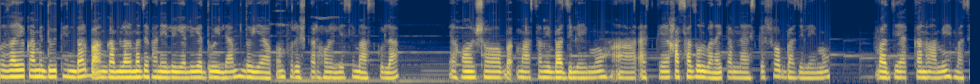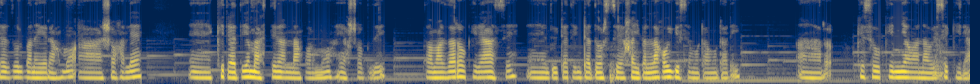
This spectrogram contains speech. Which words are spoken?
তো যাই হোক, আমি দুই, তিনবার গামলার মাঝে পানি লইয়া লইয়া দইলাম দইয়া এখন পরিষ্কার করে লেছি মাছগুলা। এখন সব মাছ আমি বাজি লইমো, আর আজকে কাঁচা জল বানাইতাম না, আজকে সব বাজি লইমো। বাজি একখানো আমি মাছের জোল বানাইয়ে রাখব আর সকালে খিরা দিয়ে মাছটি রান্না করব এক সবজি। তো আমার যারও খিরা আছে দুইটা, তিনটা ধরছে, খাইবাল্লা হয়ে গেছে মোটামুটারি। আর কিছু কিনিয়া আনা হয়েছে খিরা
